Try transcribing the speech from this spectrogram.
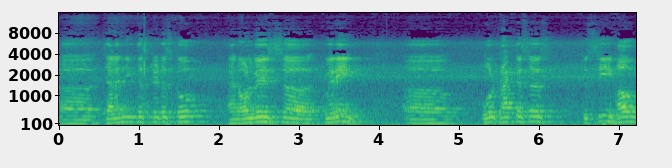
uh, challenging the status quo, and always querying old practices to see how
